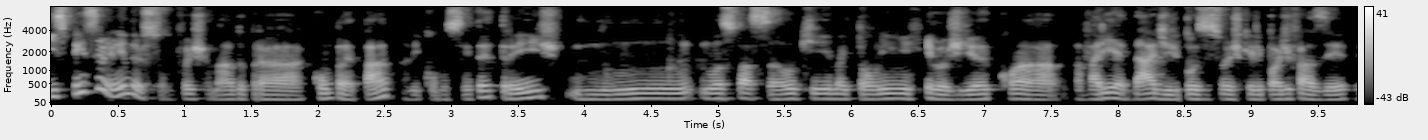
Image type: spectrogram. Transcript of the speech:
e Spencer Anderson foi chamado para completar ali como center 3, num, numa situação que Mike Tomlin elogia com a, a, variedade de posições que ele pode fazer,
